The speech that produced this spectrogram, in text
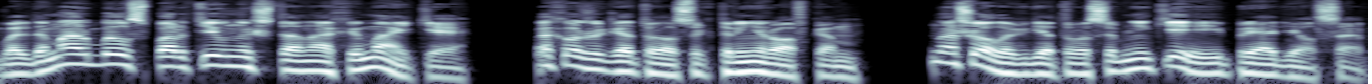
Вальдемар был в спортивных штанах и майке. Похоже, готовился к тренировкам. Нашел их где-то в особняке и приоделся.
